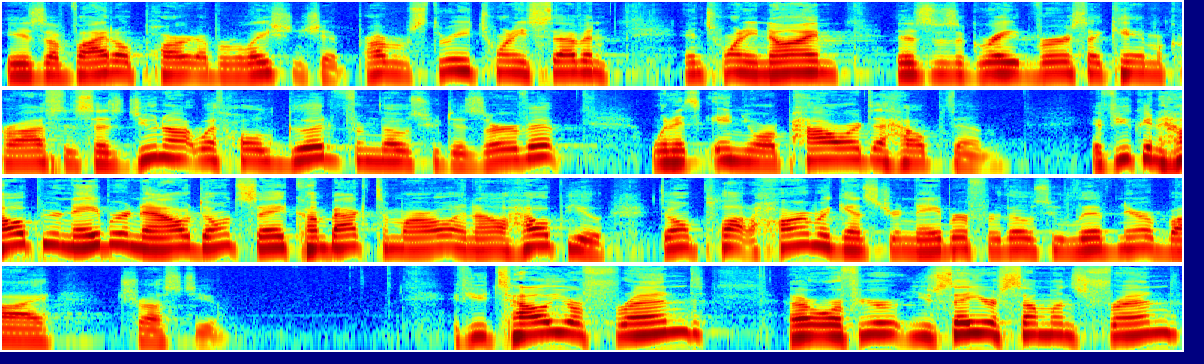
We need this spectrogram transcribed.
is a vital part of a relationship. Proverbs 3 27 and 29. This is a great verse I came across. It says, Do not withhold good from those who deserve it when it's in your power to help them. If you can help your neighbor now, don't say, Come back tomorrow and I'll help you. Don't plot harm against your neighbor, for those who live nearby trust you. If you tell your friend, uh, or if you're, you say you're someone's friend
